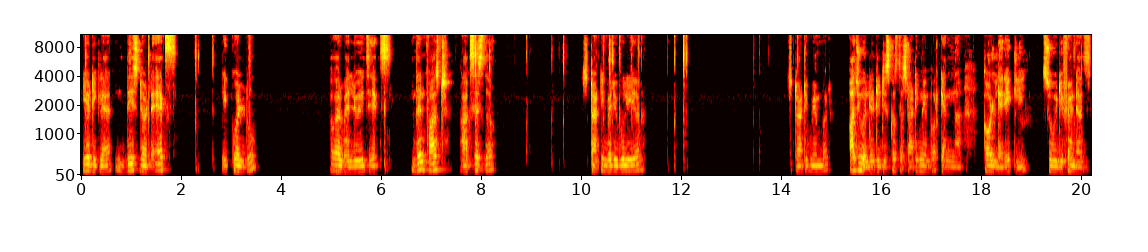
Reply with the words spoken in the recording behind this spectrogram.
here declare this dot x equal to our value is x. Then first access the static variable here. Static member as you already discussed the static member can uh, call directly. So we defined as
